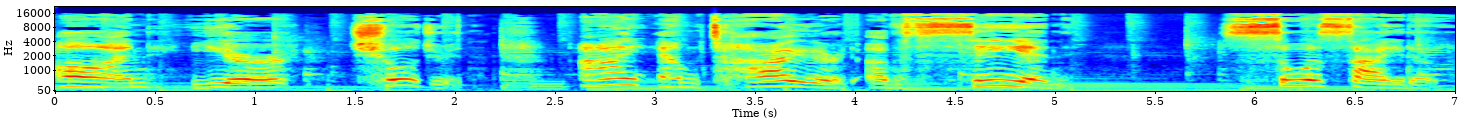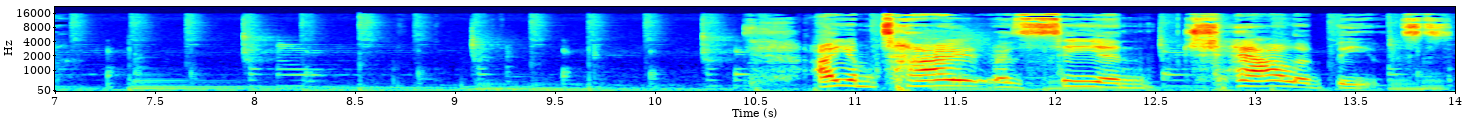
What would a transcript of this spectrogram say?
on your children. I am tired of seeing suicidal. I am tired of seeing child abuse.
